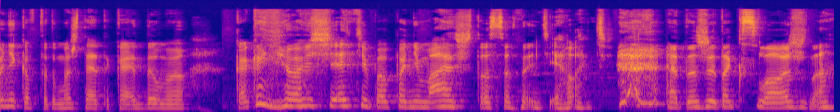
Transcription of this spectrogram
парней-любовников, потому что я такая думаю, как они вообще, типа, понимают, что со мной делать? Это же так сложно.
